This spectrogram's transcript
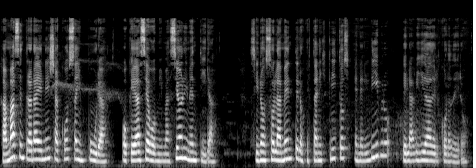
Jamás entrará en ella cosa impura o que hace abominación y mentira, sino solamente los que están inscritos en el libro de la vida del Cordero.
